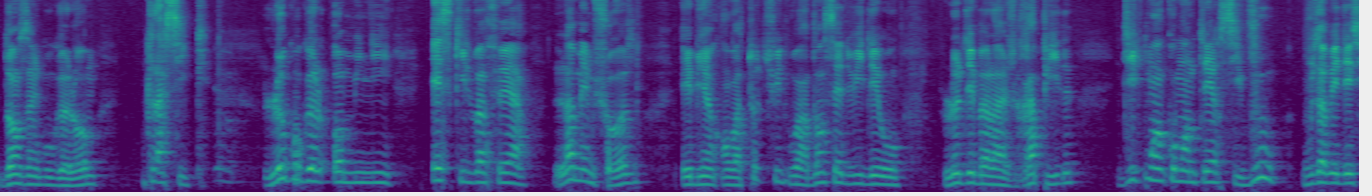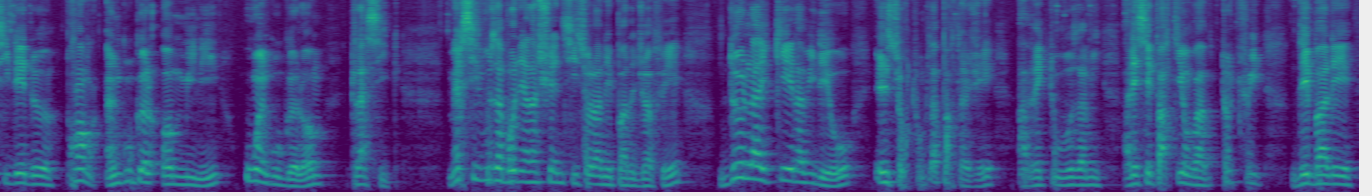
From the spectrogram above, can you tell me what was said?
dans un Google Home classique? Le Google Home Mini, est-ce qu'il va faire la même chose? Eh bien, on va tout de suite voir dans cette vidéo le déballage rapide. Dites-moi en commentaire si vous, vous avez décidé de prendre un Google Home Mini ou un Google Home classique. Merci de vous abonner à la chaîne si cela n'est pas déjà fait, de liker la vidéo et surtout de la partager avec tous vos amis. Allez, c'est parti, on va tout de suite déballer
